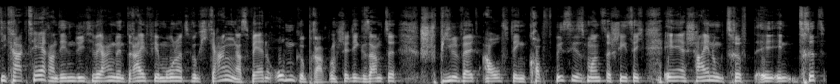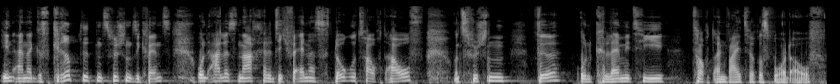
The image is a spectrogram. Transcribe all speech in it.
Die Charaktere, an denen du die vergangenen drei, vier Monate wirklich gehangen hast, werden umgebracht und stellt die gesamte Spielwelt auf den Kopf, bis dieses Monster schließlich in Erscheinung trifft, äh, in, tritt in einer geskripteten Zwischensequenz und alles nachhaltig verändert. Das Logo taucht auf und zwischen The und Calamity taucht ein weiteres Wort auf.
